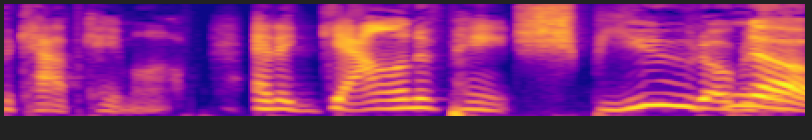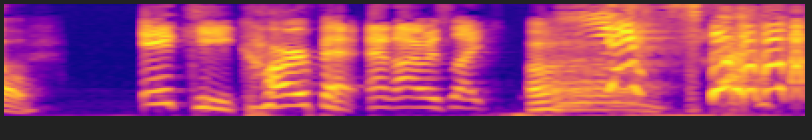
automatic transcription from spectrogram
the cap came off and a gallon of paint spewed over No. the icky carpet and I was like Ugh. yes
